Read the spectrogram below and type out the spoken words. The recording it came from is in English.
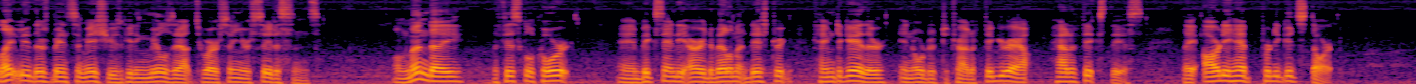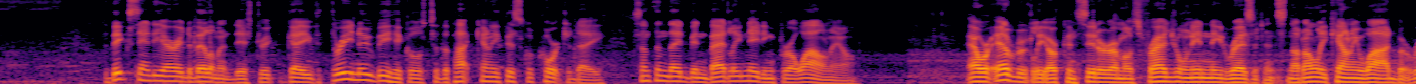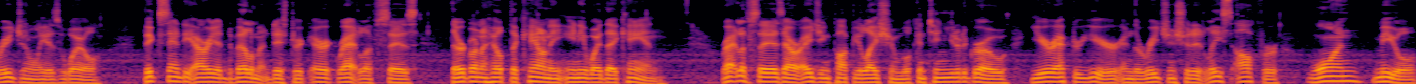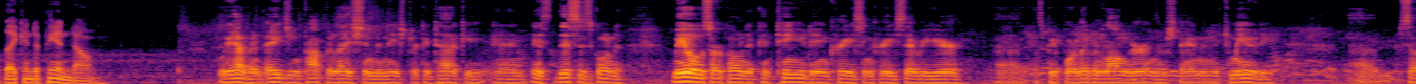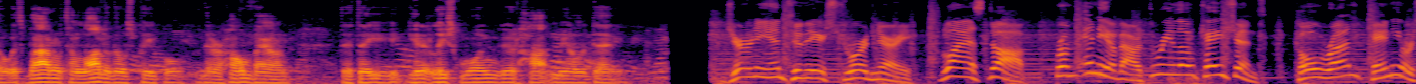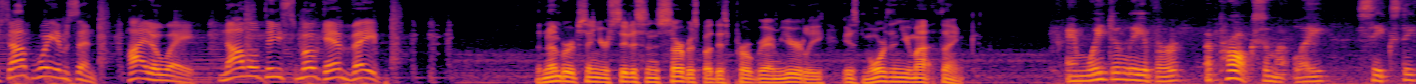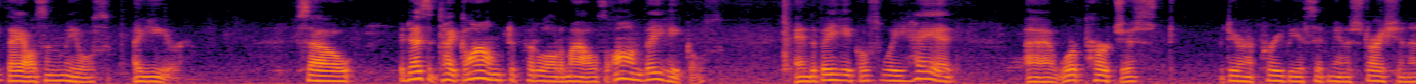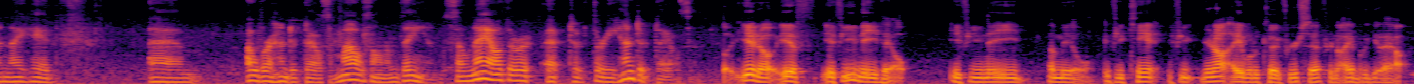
Lately, there's been some issues getting meals out to our senior citizens. On Monday, the fiscal court and Big Sandy Area Development District came together in order to try to figure out how to fix this. They already have a pretty good start. The Big Sandy Area Development District gave three new vehicles to the Pike County Fiscal Court today, something they'd been badly needing for a while now. Our elderly are considered our most fragile and in need residents, not only countywide but regionally as well. Big Sandy Area Development District Eric Ratliff says they're going to help the county any way they can. Ratliff says our aging population will continue to grow year after year and the region should at least offer one meal they can depend on we have an aging population in eastern Kentucky, and this is going to meals are going to continue to increase, increase every year uh, as people are living longer and they're staying in the community. Um, so it's vital to a lot of those people that are homebound that they get at least one good hot meal a day. Journey into the extraordinary. Blast off from any of our three locations Coal Run, Caney, or South Williamson. Hideaway, Novelty Smoke and Vape. The number of senior citizens serviced by this program yearly is more than you might think. And we deliver approximately 60,000 meals a year. So it doesn't take long to put a lot of miles on vehicles and the vehicles we had uh, were purchased during a previous administration and they had um, over 100,000 miles on them then. So now they're up to 300,000. You know, if if you need help, if you need a meal, if you can't, if you, you're not able to cook for yourself, you're not able to get out,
